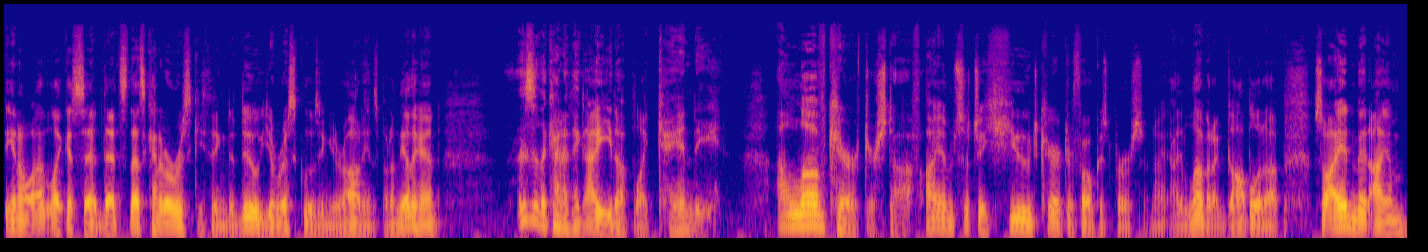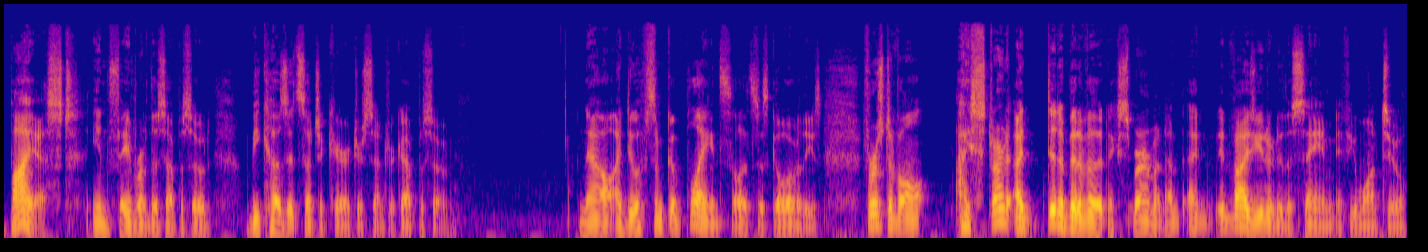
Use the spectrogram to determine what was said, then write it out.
you know, uh, like I said, that's that's kind of a risky thing to do. You risk losing your audience. But on the other hand, this is the kind of thing I eat up like candy. I love character stuff. I am such a huge character focused person. I, I, love it. I gobble it up. So I admit I am biased in favor of this episode because it's such a character centric episode. Now, I do have some complaints, so let's just go over these. First of all, I started I did a bit of an experiment, and I advise you to do the same if you want to.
